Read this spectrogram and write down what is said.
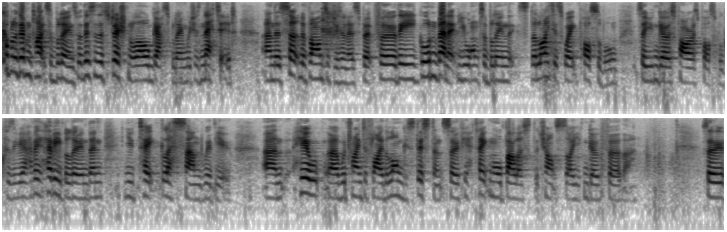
couple of different types of balloons, but this is a traditional old gas balloon which is netted. And there's certain advantages in this, but for the Gordon Bennett, you want a balloon that's the lightest weight possible so you can go as far as possible. Because if you have a heavy balloon, then you take less sand with you. And here uh, we're trying to fly the longest distance, so if you take more ballast, the chances are you can go further. So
